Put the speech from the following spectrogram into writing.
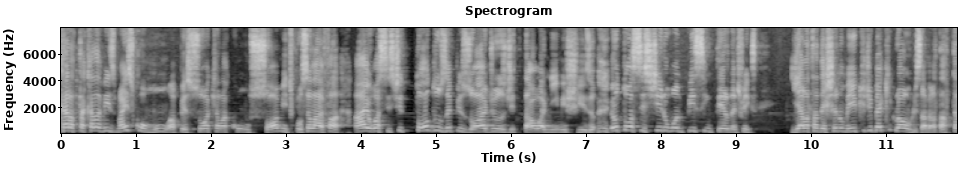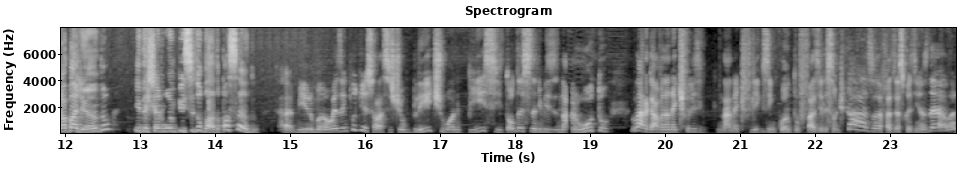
Cara, tá cada vez mais comum a pessoa que ela consome, tipo, sei lá, fala, ah, eu assisti todos os episódios de tal anime X, eu, eu tô assistindo One Piece inteiro na Netflix. E ela tá deixando meio que de background, sabe? Ela tá trabalhando e deixando One Piece dublado passando. Cara, minha irmã é um exemplo disso. Ela assistiu Bleach, One Piece, todos esses animes, Naruto, largava na Netflix, na Netflix enquanto fazia lição de casa, fazia as coisinhas dela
